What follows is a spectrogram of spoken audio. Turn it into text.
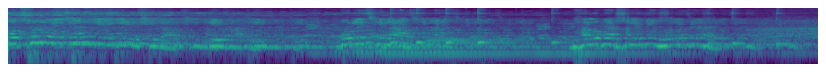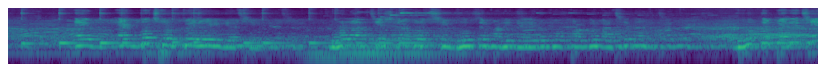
বছর এখান দিয়ে গিয়েছিলাম এই বলেছিলাম ভালোবাসলে আমি ভুলে যায় এক- বছর পেরিয়ে গেছে। ভোলার চেষ্টা করছি ভুলতে পারি না এরকম পাগল আছে না? ভুলতে পেরেছি।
